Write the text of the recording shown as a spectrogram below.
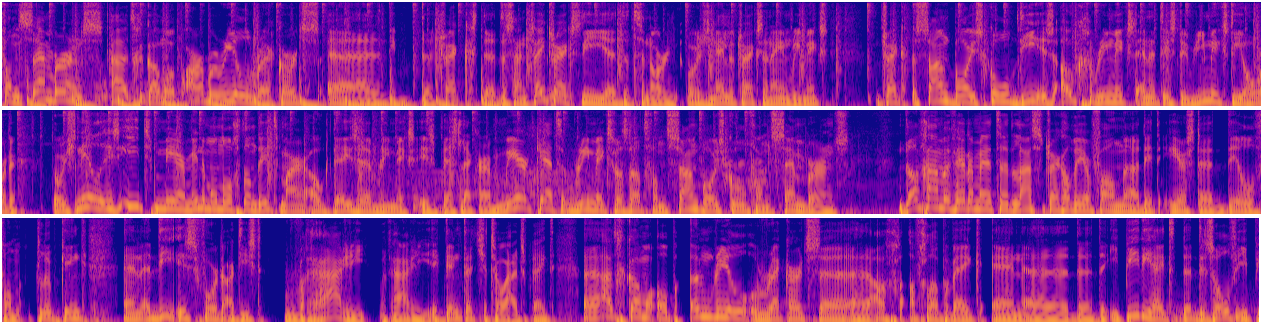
Van Sam Burns, uitgekomen op Arboreal Records. Eh, die, de track, de- er zijn twee tracks, die, eh, dat zijn ori- originele tracks en één remix. De track Soundboy School, die is ook geremixed en het is de remix die je hoorde. De origineel is iets meer minimal nog dan dit, maar ook deze remix is best lekker. Meerkat remix was dat van Soundboy School van Sam Burns. Dan gaan we verder met de laatste track alweer van eh, dit eerste deel van Club Kink. En eh, die is voor de artiest Rari. Rari, ik denk dat je het zo uitspreekt. Eh, uitgekomen op Unreal Records eh, af- afgelopen week. En eh, de, de EP die heet de Dissolve EP.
